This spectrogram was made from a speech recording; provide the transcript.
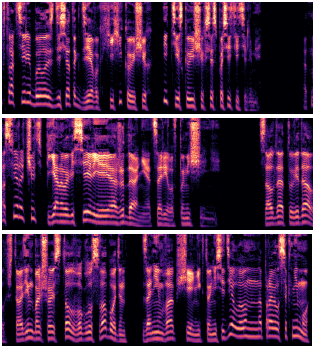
в трактире было с десяток девок, хихикающих и тискающихся с посетителями. Атмосфера чуть пьяного веселья и ожидания царила в помещении. Солдат увидал, что один большой стол в углу свободен, за ним вообще никто не сидел, и он направился к нему,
